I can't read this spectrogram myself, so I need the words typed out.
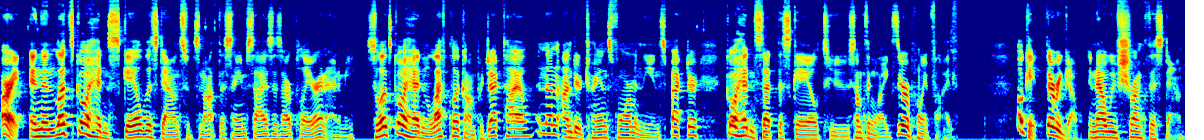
All right, and then let's go ahead and scale this down so it's not the same size as our player and enemy. So let's go ahead and left click on projectile and then under transform in the inspector, go ahead and set the scale to something like 0.5. Okay, there we go. And now we've shrunk this down.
